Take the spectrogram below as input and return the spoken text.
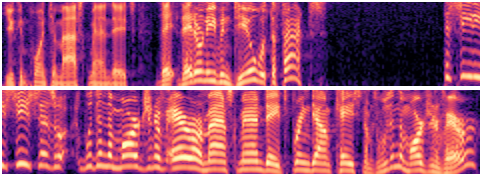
You can point to mask mandates. They, they don't even deal with the facts. The CDC says within the margin of error, mask mandates bring down case numbers. Within the margin of error?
